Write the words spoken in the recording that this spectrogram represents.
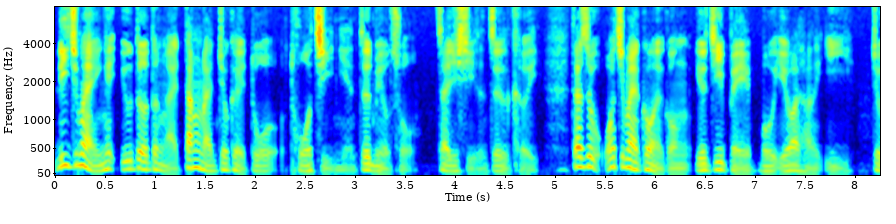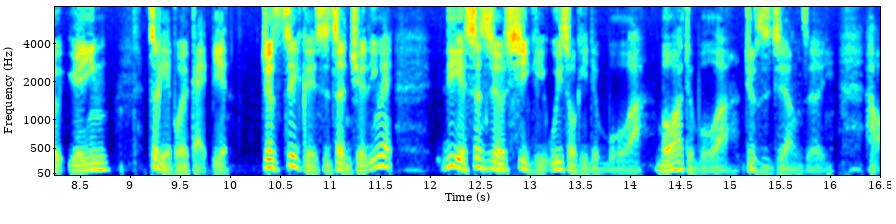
立即买应该优得邓来，当然就可以多拖几年，这没有错，再去洗肾这个可以。但是我静脉供给工有机北不二糖一，就原因这个也不会改变，就是这个也是正确的，因为你也甚至有细体微缩体的膜啊，膜啊就膜啊，就是这样子而已。好，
